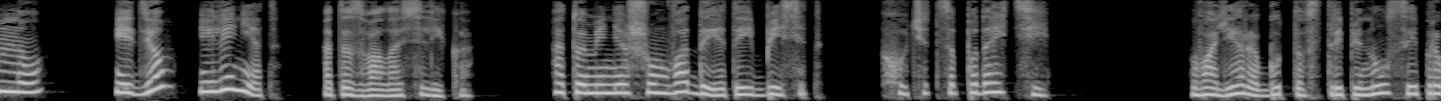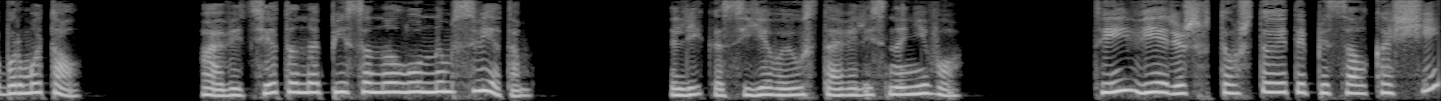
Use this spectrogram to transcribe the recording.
«Ну, идем или нет?» — отозвалась Лика. «А то меня шум воды этой бесит. Хочется подойти». Валера будто встрепенулся и пробормотал. «А ведь это написано лунным светом». Лика с Евой уставились на него. «Ты веришь в то, что это писал Кощей?»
